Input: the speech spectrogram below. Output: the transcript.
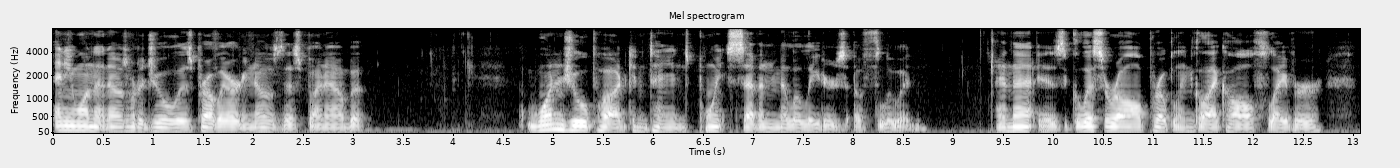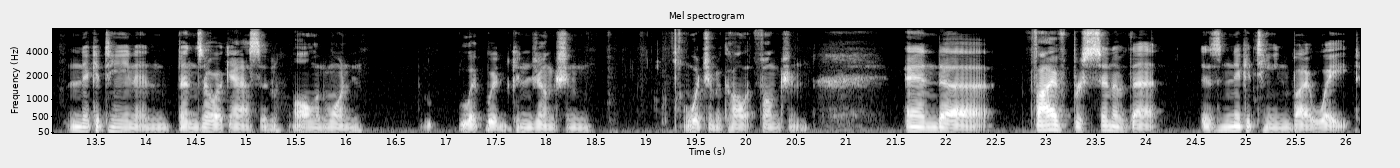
anyone that knows what a Juul is probably already knows this by now, but one Juul pod contains 0.7 milliliters of fluid, and that is glycerol, propylene glycol, flavor, nicotine, and benzoic acid, all in one liquid conjunction, whatchamacallit function. And uh, 5% of that is nicotine by weight.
